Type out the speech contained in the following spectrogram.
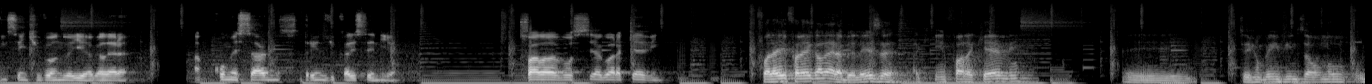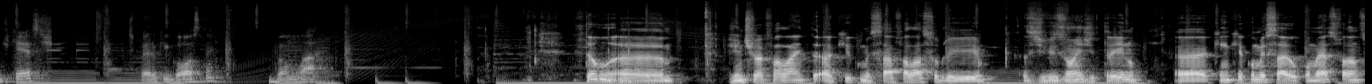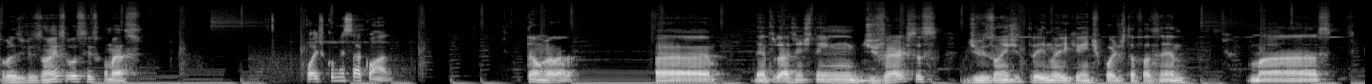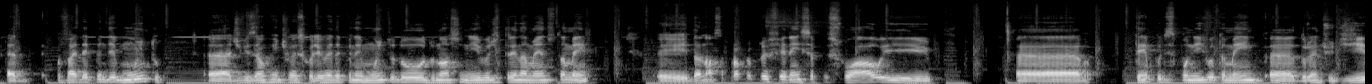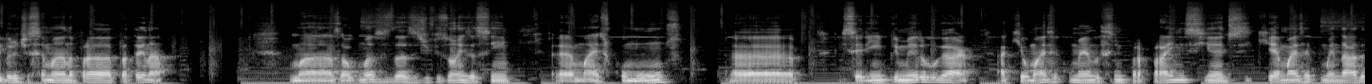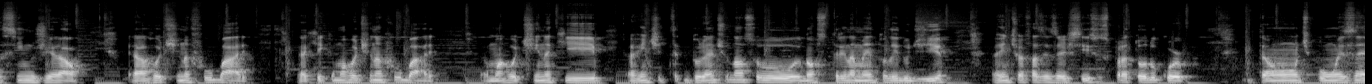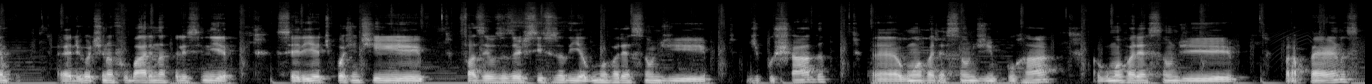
incentivando aí a galera a começar nos treinos de calistenia. Fala você agora, Kevin. Fala aí, fala aí, galera, beleza? Aqui quem fala é Kevin. E sejam bem-vindos ao novo podcast. Espero que gostem. Vamos lá. Então, uh, a gente vai falar aqui, começar a falar sobre as divisões de treino. Uh, quem quer começar? Eu começo falando sobre as divisões ou vocês começam? Pode começar, Conrado. Então, galera, uh, dentro da gente tem diversas divisões de treino aí que a gente pode estar tá fazendo, mas é, vai depender muito, a divisão que a gente vai escolher vai depender muito do, do nosso nível de treinamento também, e da nossa própria preferência pessoal e uh, tempo disponível também durante o dia, durante a semana para treinar. Mas algumas das divisões assim mais comuns seria em primeiro lugar a que eu mais recomendo assim para iniciantes e que é mais recomendada assim no geral é a rotina full body. O que é uma rotina full body? É uma rotina que a gente durante o nosso nosso treinamento ali do dia a gente vai fazer exercícios para todo o corpo. Então, tipo um exemplo é, de rotina body na calistenia seria tipo a gente fazer os exercícios ali, alguma variação de, de puxada, é, alguma variação de empurrar, alguma variação de para pernas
